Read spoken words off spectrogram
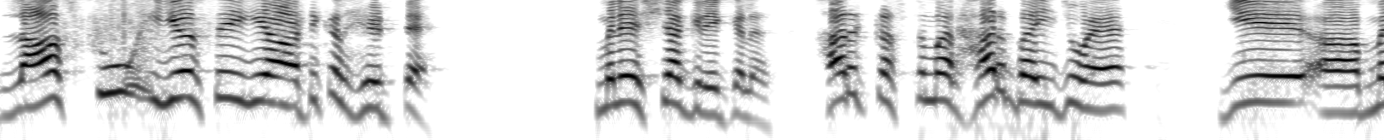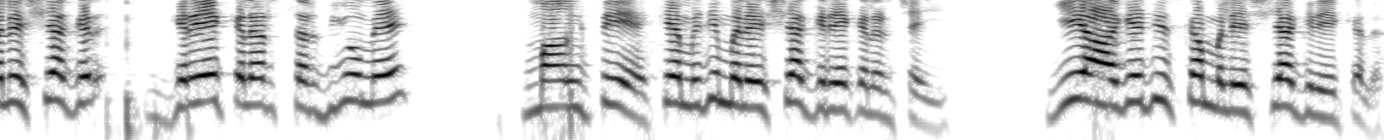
लास्ट टू ईयर से ये आर्टिकल हिट है मलेशिया ग्रे कलर हर कस्टमर हर भाई जो है ये आ, मलेशिया ग्रे कलर सर्दियों में मांगते हैं कि मुझे मलेशिया ग्रे कलर चाहिए? ये आ गया जी इसका मलेशिया ग्रे कलर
